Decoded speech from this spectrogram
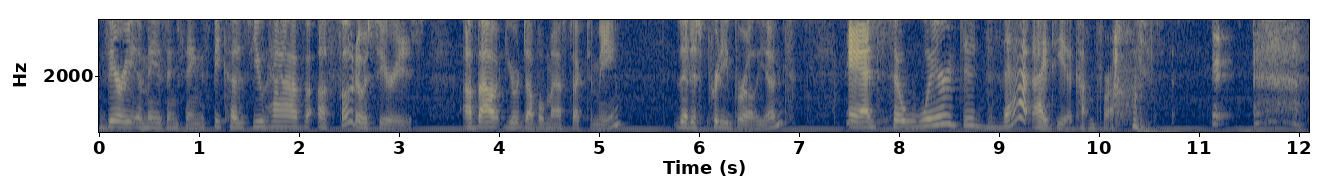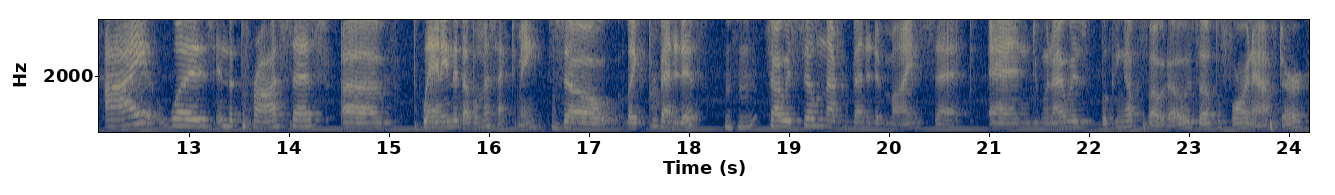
very amazing things because you have a photo series about your double mastectomy that is pretty brilliant. And so, where did that idea come from? I was in the process of planning the double mastectomy, mm-hmm. so like preventative. Mm-hmm. So I was still in that preventative mindset. And when I was looking up photos of before and after,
